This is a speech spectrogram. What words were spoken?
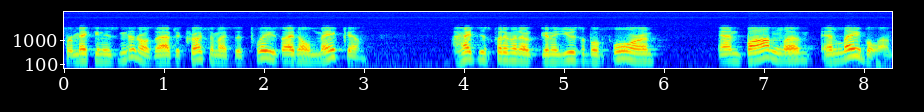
for making these minerals. I have to crush them." I said, "Please, I don't make them. I just put them in a in a usable form and bottle them and label them."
